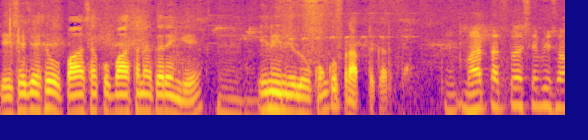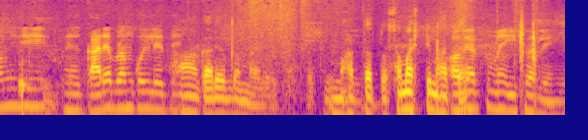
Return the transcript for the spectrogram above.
जैसे जैसे उपासक उपासना करेंगे हम्म। इन इन्हीं लोगों को प्राप्त करते हैं। महतत्व से भी स्वामी जी कार्य ब्रह्म को ही लेते हैं। हाँ कार्य ब्रह्म लेते। महतत्व समष्टि महत्व में ईश्वर लेंगे।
